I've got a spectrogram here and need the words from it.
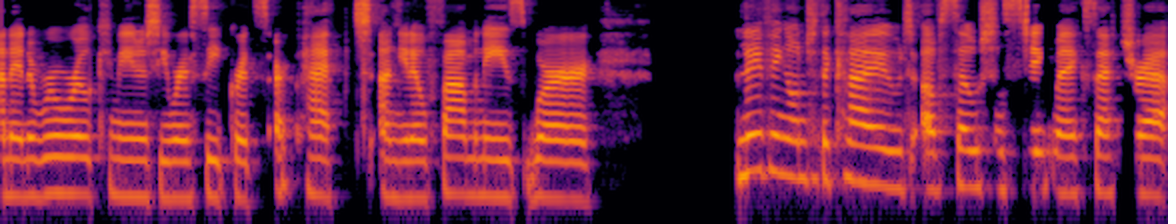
and in a rural community where secrets are kept and, you know, families were living under the cloud of social stigma, etc.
